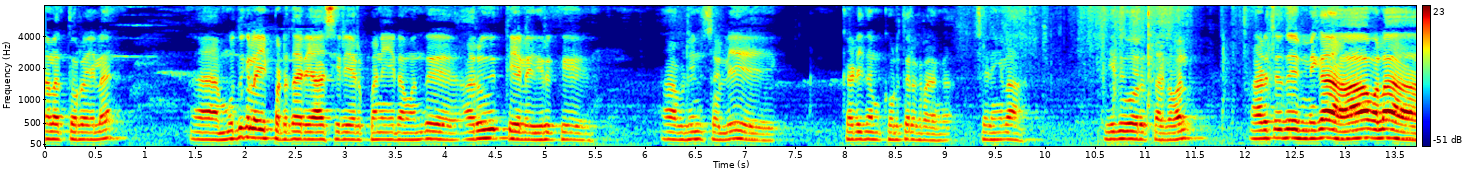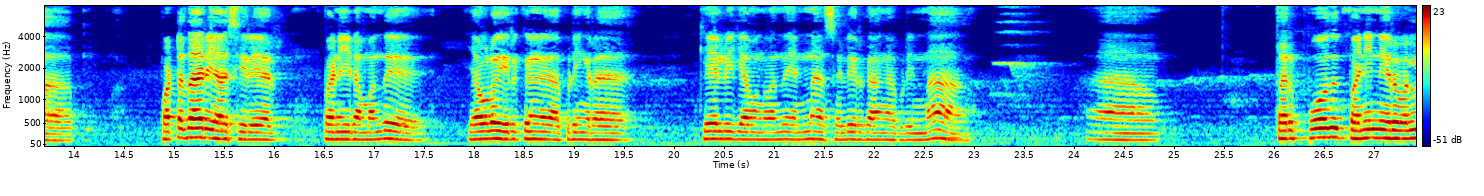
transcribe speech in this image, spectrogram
நலத்துறையில் முதுகலை பட்டதாரி ஆசிரியர் பணியிடம் வந்து அறுபத்தேழு இருக்குது அப்படின்னு சொல்லி கடிதம் கொடுத்துருக்குறாங்க. சரிங்களா? இது ஒரு தகவல். அடுத்தது மிக ஆவலாக பட்டதாரி ஆசிரியர் பணியிடம் வந்து எவ்வளோ இருக்கு அப்படிங்கிற கேள்விக்கு அவங்க வந்து என்ன சொல்லியிருக்காங்க அப்படின்னா தற்போது பணி நிறுவல்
